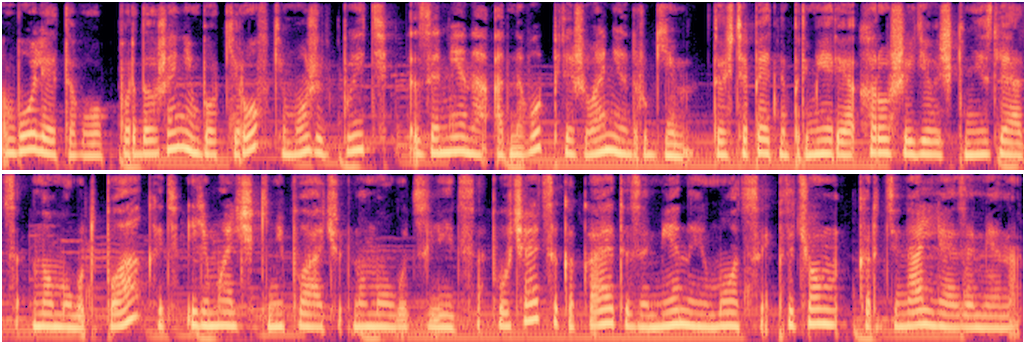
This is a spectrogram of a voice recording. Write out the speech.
Более того, продолжением блокировки может быть замена одного переживания другим. То есть опять на примере хорошие девочки не злятся, но могут плакать, или мальчики не плачут, но могут злиться. Получается какая-то замена эмоций, причем кардинальная замена.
